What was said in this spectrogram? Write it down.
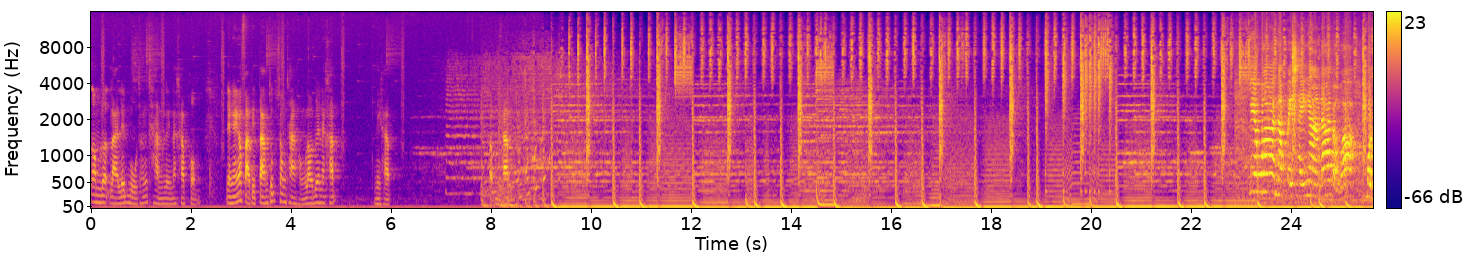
ตอมลวดลายเลดบูทั้งคันเลยนะครับผมยังไงก็ฝากติดตามทุกช่องทางของเราด้วยนะครับ นี่ครับ ขอบคุณครับ แบบว่าหมด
